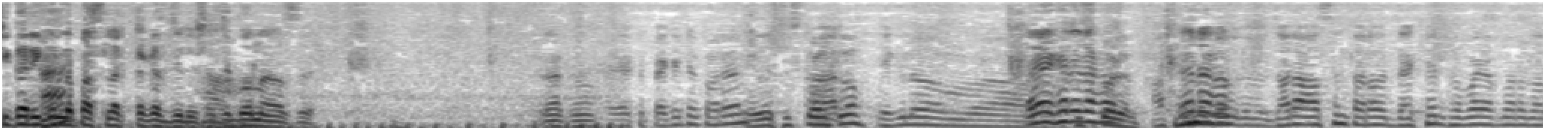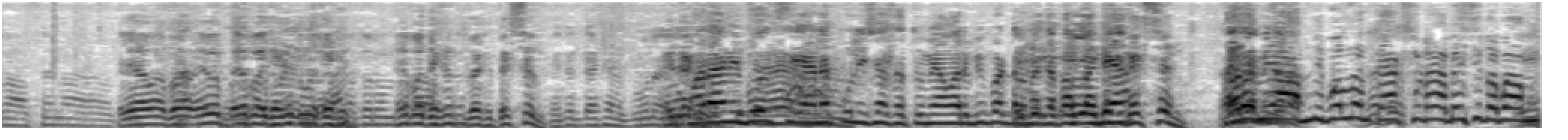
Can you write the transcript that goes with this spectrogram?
শিকারি করলে পাঁচ লাখ টাকার জিনিস আছে গোনা একটা প্যাকেটে করেন। এগুলো এখানে যারা আছেন তারা দেখেন সবাই আপনারা যারা আছেন দেখেন এটা দেখেন গোনা। তোমার আমি বলছি এখানে পুলিশ আছে তুমি আমার বিপদটা দেখছেন? আপনি বললেন তো একশো টাকা বেশি দেবো আমি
